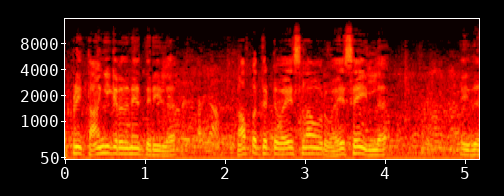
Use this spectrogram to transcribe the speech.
எப்படி தாங்கிக்கிறதுனே தெரியல. நாற்பத்தெட்டு வயசுலாம் ஒரு வயசே இல்லை. இது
